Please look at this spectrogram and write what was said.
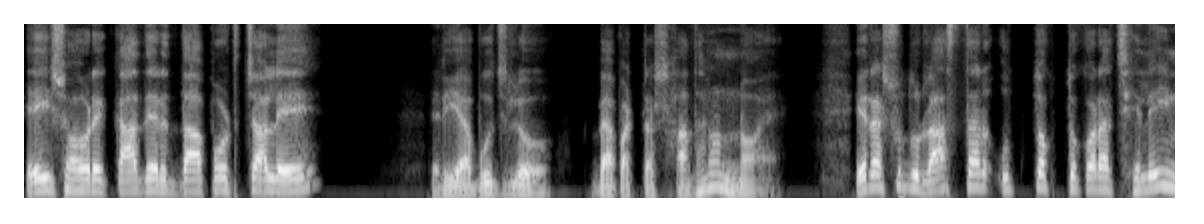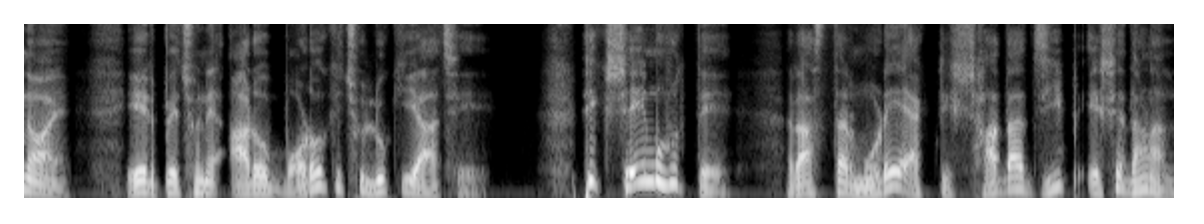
এই শহরে কাদের দাপট চালে? রিয়া বুঝল ব্যাপারটা সাধারণ নয়। এরা শুধু রাস্তার উত্তক্ত করা ছেলেই নয়, এর পেছনে আরও বড় কিছু লুকিয়ে আছে। ঠিক সেই মুহূর্তে রাস্তার মোড়ে একটি সাদা জিপ এসে দাঁড়াল।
